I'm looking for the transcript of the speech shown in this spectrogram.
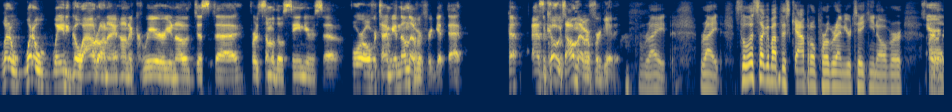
what a what a way to go out on a on a career. You know, just uh, for some of those seniors, uh, four overtime game, they'll never forget that as a coach, I'll never forget it. Right, right. So let's talk about this capital program you're taking over. Sure. Uh,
